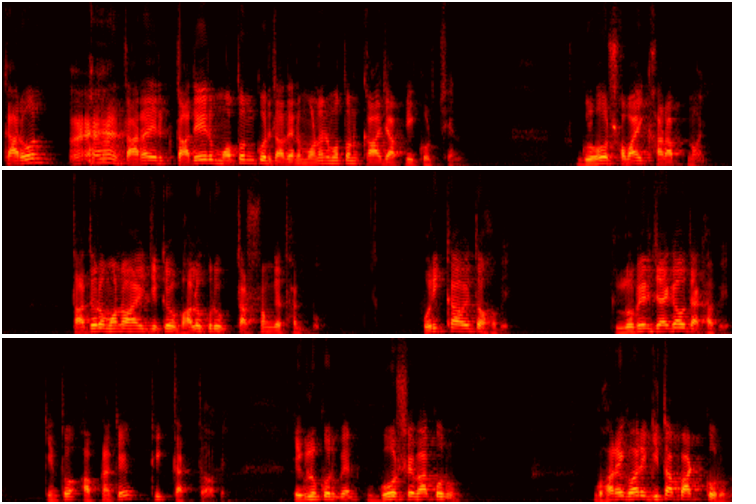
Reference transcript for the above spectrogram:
কারণ তারা তাদের মতন করে, তাদের মনের মতন কাজ আপনি করছেন। গ্রহ সবাই খারাপ নয়। তাদেরও মনে হয় যে কেউ ভালো করুক, তার সঙ্গে থাকব। পরীক্ষা হয়তো হবে। লোভের জায়গাও দেখাবে, কিন্তু আপনাকে ঠিক থাকতে হবে। এগুলো করবেন, গো সেবা করুন। ঘরে ঘরে গীতা পাঠ করুন।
